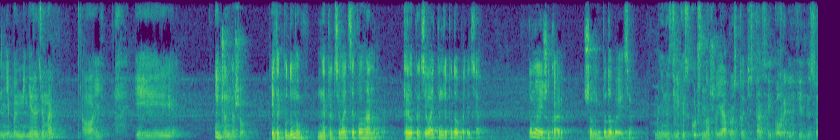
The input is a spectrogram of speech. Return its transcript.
ніби міні-резюме. Ой. І нічого не знайшов. Я так подумав, не працювати це погано. Треба працювати там, де подобається. Тому я і шукаю, що мені подобається. Мені настільки скучно, що я просто дістав свій коврик для фітнесу.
